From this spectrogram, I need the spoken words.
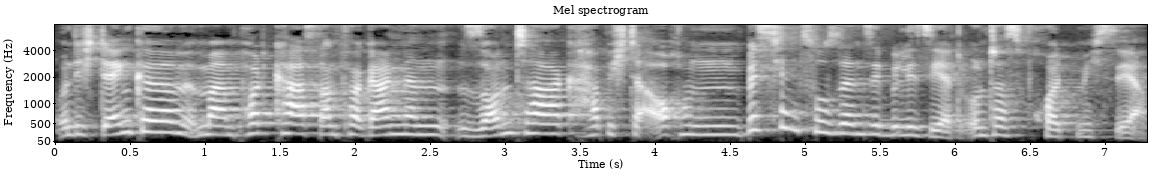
Und ich denke, mit meinem Podcast am vergangenen Sonntag habe ich da auch ein bisschen zu sensibilisiert und das freut mich sehr.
